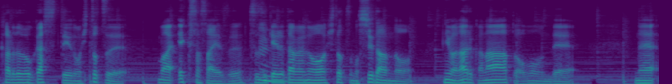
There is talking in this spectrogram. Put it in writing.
体を動かすっていうのも一つまあエクササイズ続けるための一つの手段の、にはなるかなとは思うんでね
